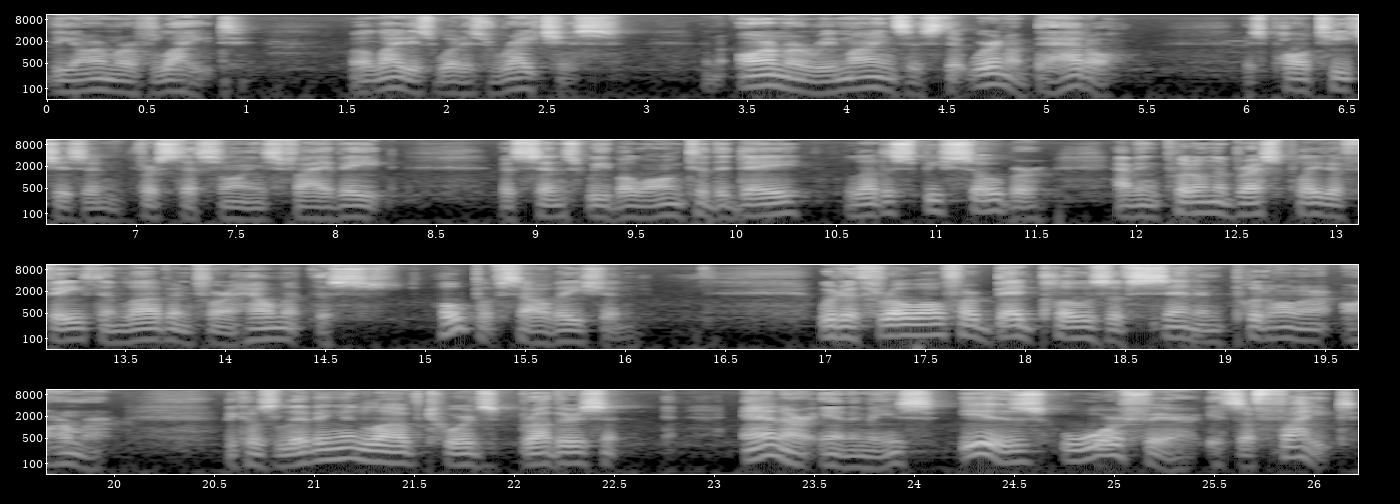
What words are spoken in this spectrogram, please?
the armor of light. Well, light is what is righteous. And armor reminds us that we're in a battle, as Paul teaches in 1 Thessalonians 5 8. But since we belong to the day, let us be sober, having put on the breastplate of faith and love, and for a helmet the hope of salvation. We're to throw off our bedclothes of sin and put on our armor, because living in love towards brothers and our enemies is warfare. It's a fight.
